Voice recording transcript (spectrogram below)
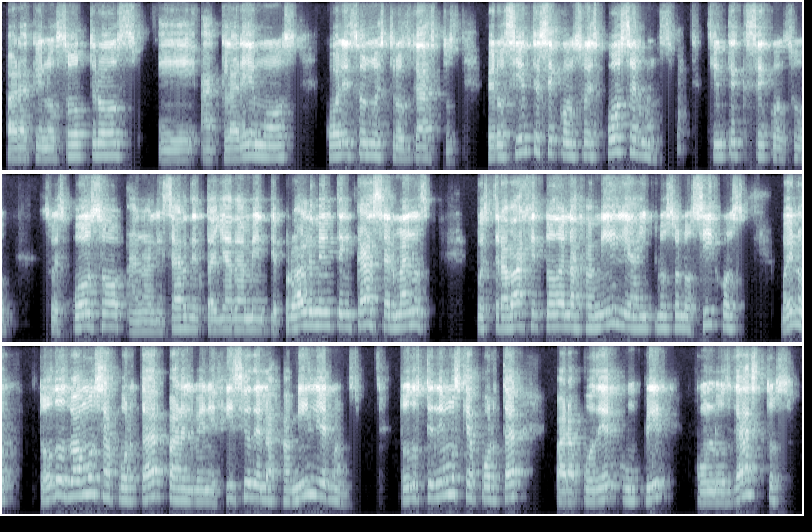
para que nosotros eh, aclaremos cuáles son nuestros gastos. Pero siéntese con su esposa, hermanos. Siéntese con su, su esposo, analizar detalladamente. Probablemente en casa, hermanos, pues trabaje toda la familia, incluso los hijos. Bueno, todos vamos a aportar para el beneficio de la familia, hermanos. Todos tenemos que aportar para poder cumplir con los gastos.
